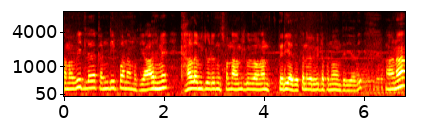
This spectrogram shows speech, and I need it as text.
நம்ம வீட்டில் கண்டிப்பாக நமக்கு யாருமே கால் அமைக்கி விடுங்கன்னு சொன்னால் அமைக்கி விடுவாங்களான்னு தெரியாது. எத்தனை பேர் வீட்டில் பண்ணுவாங்கன்னு தெரியாது. ஆனால்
